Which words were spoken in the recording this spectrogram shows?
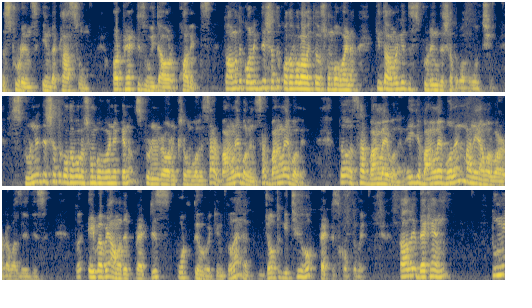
students in the classroom or practice with our colleagues তো আমাদের কলিগদের সাথে কথা বলা হয়তো সম্ভব হয় না, কিন্তু আমরা কিন্তু স্টুডেন্টদের সাথে কথা বলছি। স্টুডেন্টদের সাথে কথা বলা সম্ভব হয় না কেন? স্টুডেন্টরা অনেক সময় বলে, স্যার, বাংলায় বলেন, স্যার, বাংলায় বলেন। তো, স্যার, বাংলায় বলেন। এই যে বাংলায় বলেন মানে আমার বারোটা বাজিয়ে দিছে তো এইভাবে আমাদের প্র্যাকটিস করতে হবে কিন্তু হ্যাঁ? যত কিছুই হোক প্র্যাকটিস করতে হবে। তাহলে দেখেন, তুমি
